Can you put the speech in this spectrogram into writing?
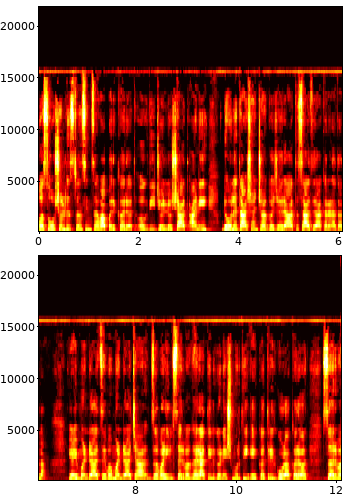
व सोशल डिस्टन्सिंगचा वापर करत अगदी जल्लोषात आणि ढोलताशांच्या गजरात साजरा करण्यात आला. यावेळी मंडळाचे व मंडळाच्या जवळील सर्व घरातील गणेश मूर्ती एकत्रित गोळा करत सर्व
